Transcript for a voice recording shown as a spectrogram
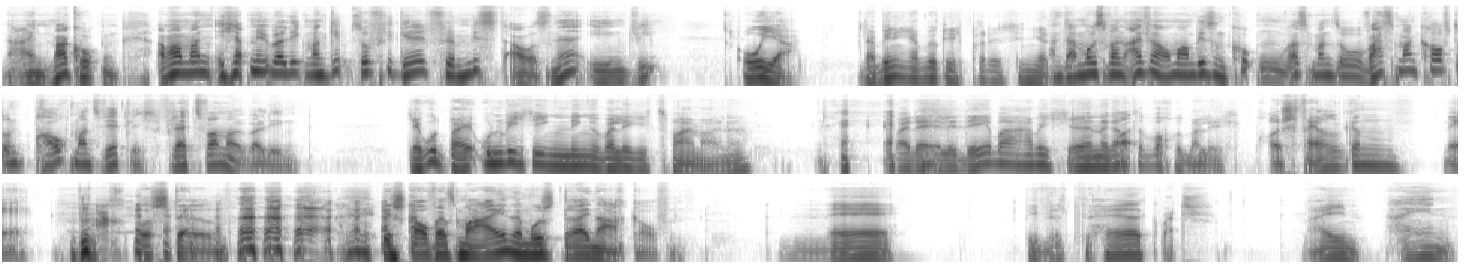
Nein, mal gucken. Aber man, ich habe mir überlegt, man gibt so viel Geld für Mist aus, ne? Irgendwie. Oh ja, da bin ich ja wirklich prädestiniert. Und da muss man einfach auch mal ein bisschen gucken, was man so, was man kauft und braucht man es wirklich. Vielleicht zweimal überlegen. Ja gut, bei unwichtigen Dingen überlege ich zweimal. Ne? bei der LED-Bar habe ich äh, eine ganze Woche überlegt. Brauchst Felgen? Nee. Ach, bestellen. ich kaufe erst mal eine, muss drei nachkaufen. Nee. Wie willst du? Hä, Quatsch. Nein. Nein.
